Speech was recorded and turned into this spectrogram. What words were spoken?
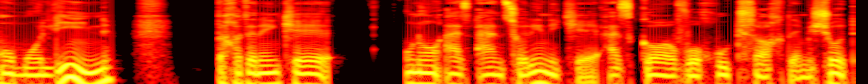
هومولین به خاطر اینکه اونو از انسولینی که از گاو و خوک ساخته می‌شد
